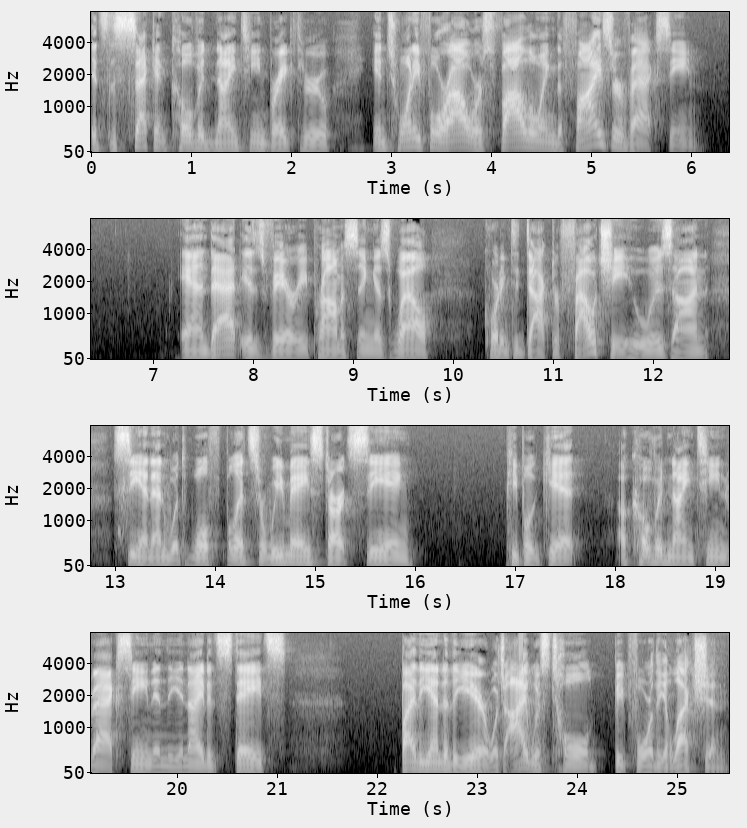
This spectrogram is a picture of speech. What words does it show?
It's the second COVID 19 breakthrough in 24 hours following the Pfizer vaccine. And that is very promising as well, according to Dr. Fauci, who was on CNN with Wolf Blitzer, we may start seeing people get a COVID 19 vaccine in the United States by the end of the year, which I was told before the election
